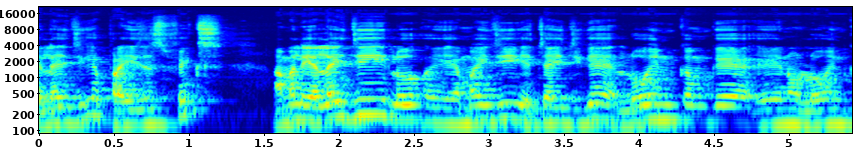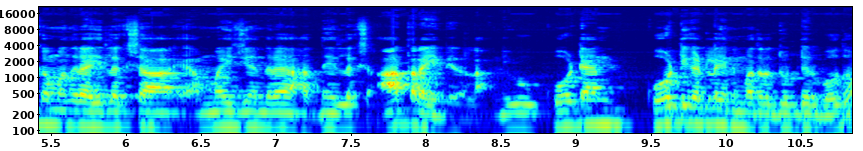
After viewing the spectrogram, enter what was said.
ಎಲ್ ಐ ಜಿಗೆ ಪ್ರೈಸಸ್ ಫಿಕ್ಸ್ ಆಮೇಲೆ L I G low M I G H I ಜಿಗೆ ಲೋ ಇನ್ಕಮ್ಗೆ ಏನೋ ಲೋ ಇನ್ಕಮ್ ಅಂದ್ರೆ ಐದು ಲಕ್ಷ ಎಂ ಐ ಜಿ ಅಂದ್ರೆ ಹದಿನೈದು ಲಕ್ಷ, ಆ ಥರ ಏನಿರಲ್ಲ. ನೀವು ಕೋಟ್ಯಾನ್ ಕೋಟಿಗಟ್ಟಲೆ ನಿಮ್ಮ ಹತ್ರ ದುಡ್ಡು ಇರ್ಬೋದು,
